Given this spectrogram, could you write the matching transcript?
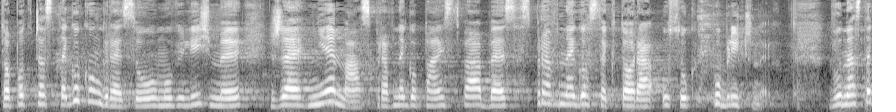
To podczas tego kongresu mówiliśmy, że nie ma sprawnego państwa bez sprawnego sektora usług publicznych. 12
